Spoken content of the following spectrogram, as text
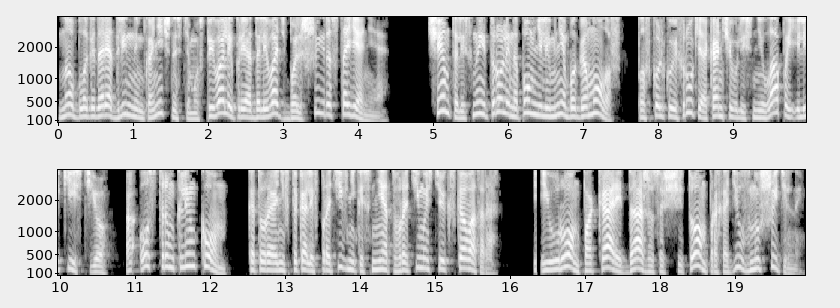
но благодаря длинным конечностям успевали преодолевать большие расстояния. Чем-то лесные тролли напомнили мне богомолов, поскольку их руки оканчивались не лапой или кистью, а острым клинком, который они втыкали в противника с неотвратимостью экскаватора. И урон по каре даже со щитом проходил внушительный.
